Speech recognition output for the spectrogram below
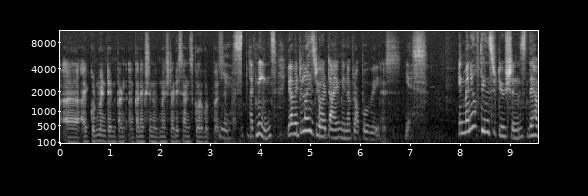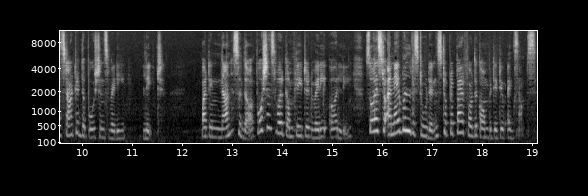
uh, I could maintain con- uh, connection with my studies and score a good percentile. Yes. That means you have utilized your time in a proper way. Yes. Yes. In many of the institutions, they have started the portions very late. But in Jnanasudha, portions were completed very early so as to enable the students to prepare for the competitive exams.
